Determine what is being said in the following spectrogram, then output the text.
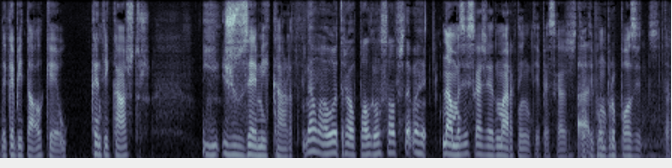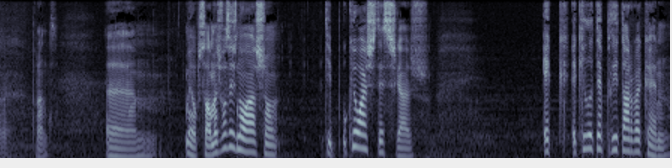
da capital, que é o Canti Castro e José Micard. Não, há outra, há o Paulo Gonçalves também. Não, mas esse gajo é de marketing, tipo, esse gajo tem Ah, tipo tá. um propósito. Tá bem. Pronto. Ahm, meu, pessoal, mas vocês não acham. Tipo, o que eu acho desses gajos é que aquilo até podia estar bacana,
